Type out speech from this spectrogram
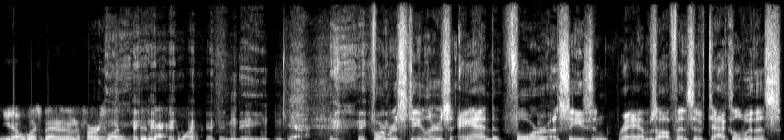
you know, what's better than the first one? The next one. Indeed. yeah. Former Steelers and for a season, Rams offensive tackle with us.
